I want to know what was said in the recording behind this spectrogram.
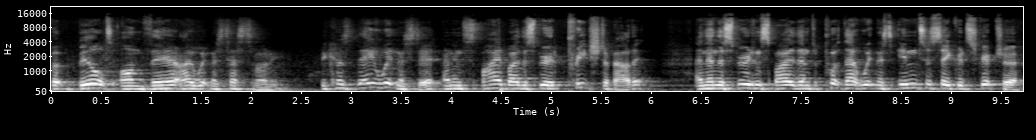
but built on their eyewitness testimony. Because they witnessed it and, inspired by the Spirit, preached about it, and then the Spirit inspired them to put that witness into sacred scripture.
